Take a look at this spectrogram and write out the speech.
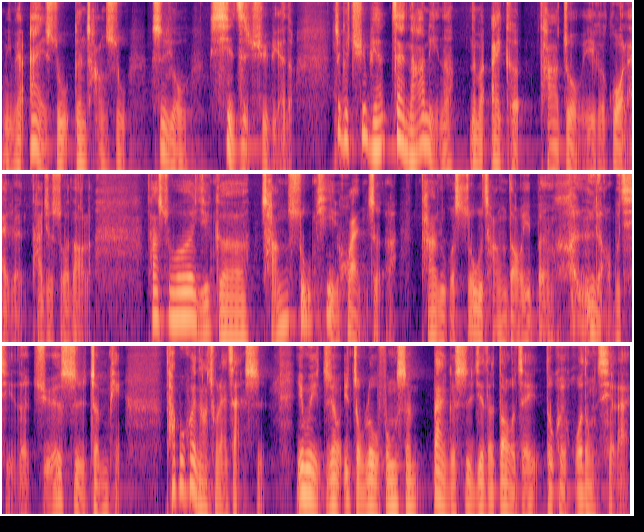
里面爱书跟藏书是有细致区别的。这个区别在哪里呢？那么艾克他作为一个过来人，他就说到了，他说一个藏书癖患者。他如果收藏到一本很了不起的绝世珍品，他不会拿出来展示，因为只要一走漏风声，半个世界的盗贼都会活动起来，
